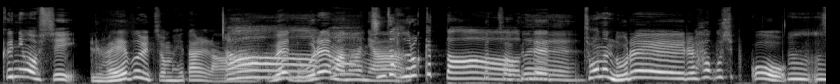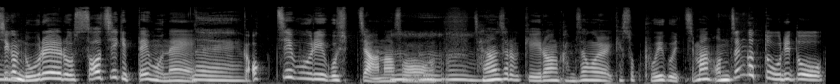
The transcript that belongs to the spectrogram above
끊임없이 랩을 좀 해달라. 아, 왜 노래만 하냐. 진짜 그렇겠다. 그쵸. 근데 네. 저는 노래를 하고 싶고, 음, 음. 지금 노래로 써지기 때문에, 네. 그러니까 억지 부리고 싶지 않아서, 음, 음, 음, 자연스럽게 이런 감성을 계속 보이고 있지만, 언젠가 또 우리도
